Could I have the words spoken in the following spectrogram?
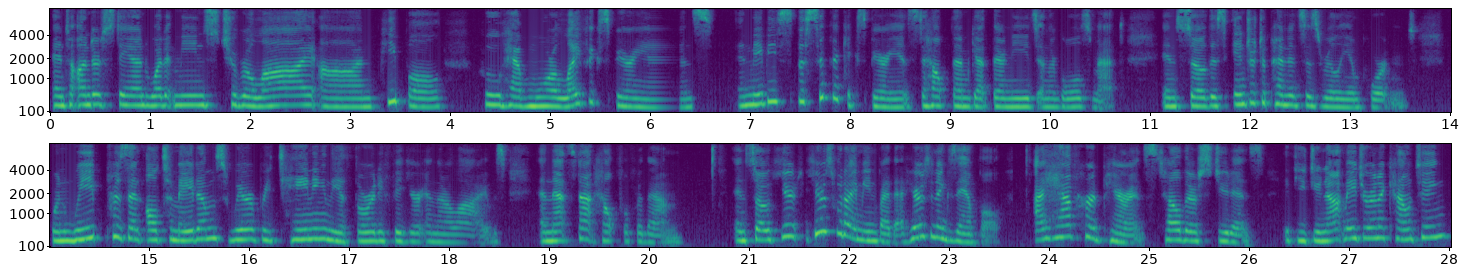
and to understand what it means to rely on people who have more life experience and maybe specific experience to help them get their needs and their goals met. And so this interdependence is really important. When we present ultimatums, we're retaining the authority figure in their lives, and that's not helpful for them. And so here, here's what I mean by that. Here's an example. I have heard parents tell their students, if you do not major in accounting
